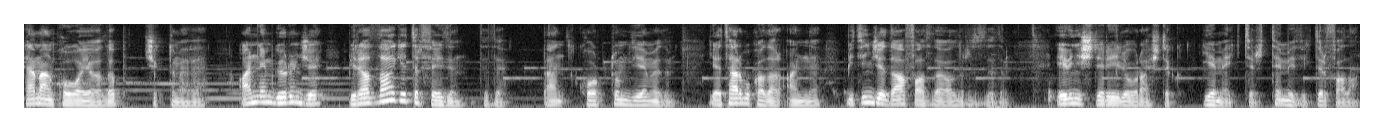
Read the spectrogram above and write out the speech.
Hemen kovayı alıp çıktım eve. Annem görünce biraz daha getirseydin dedi. Ben korktum diyemedim. Yeter bu kadar anne. Bitince daha fazla alırız dedim. Evin işleriyle uğraştık. Yemektir, temizliktir falan.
